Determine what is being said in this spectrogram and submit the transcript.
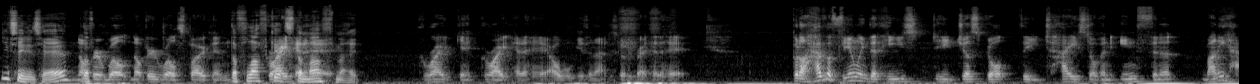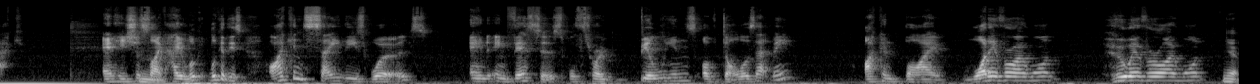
You've seen his hair. not The, very well, not very well spoken. the fluff Great gets the muff, hair. mate. great get great head of hair. I will give him that. He's got a great head of hair. But I have a feeling that he's he just got the taste of an infinite money hack. And he's just hmm. like, hey, look look at this. I can say these words and investors will throw billions of dollars at me. I can buy whatever I want, whoever I want, Yeah.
